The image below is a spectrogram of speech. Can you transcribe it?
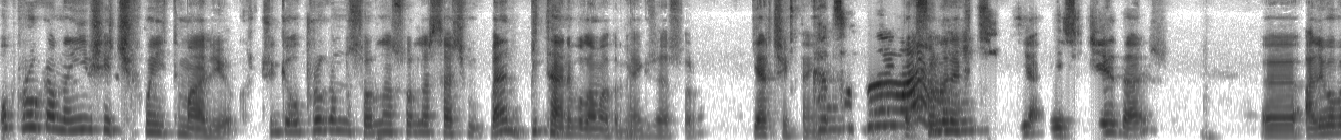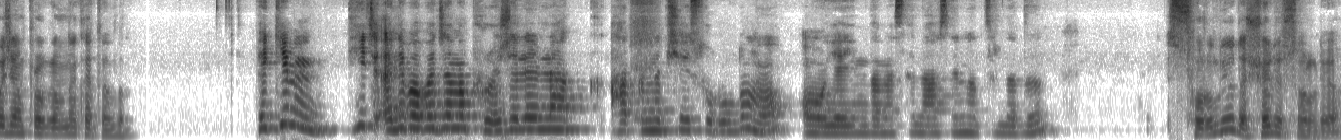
o programdan iyi bir şey çıkma ihtimali yok. Çünkü o programda sorulan sorular saçma. Ben bir tane bulamadım ya güzel soru. Gerçekten. Katıldığın var mı hiç? Ya eskiye dair e, Ali Babacan programına katıldım. Peki hiç Ali Babacan'a projeleriyle hak, hakkında bir şey soruldu mu o yayında mesela senin hatırladığın? Soruluyor da şöyle soruluyor.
